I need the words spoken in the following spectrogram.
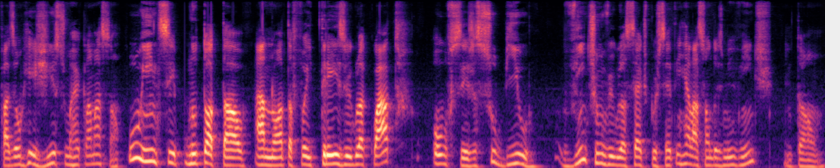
fazer um registro, uma reclamação. O índice no total, a nota foi 3,4, ou seja, subiu 21,7% em relação a 2020. Então,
